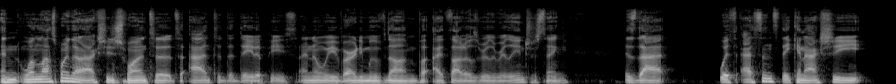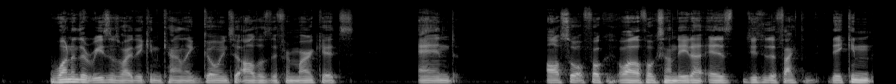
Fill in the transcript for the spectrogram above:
And one last point that I actually just wanted to, to add to the data piece. I know we've already moved on, but I thought it was really, really interesting is that with SSENSE, they can actually, one of the reasons why they can kind of like go into all those different markets and also focus while focus on data is due to the fact that they can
